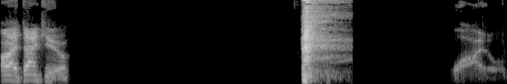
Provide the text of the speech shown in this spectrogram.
All right, thank you. Wild.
